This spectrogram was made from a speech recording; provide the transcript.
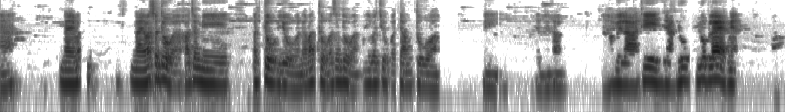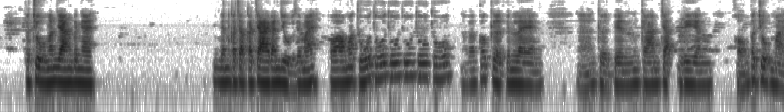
นะในในวัสดุเขาจะมีประจุอยู่ในวัตถุวัสดุมีประจุประจำตัวนี่เห็นไหมครับเวลาที่อย่างรูปรูปแรกเนี่ย ประจุมันยังเป็นไงเป็นกระจัดกระจายกันอยู่ใช่ไหมพอเอามาถูถูถูถูถูถูนะครับก็เกิดเป็นแรงนะเกิดเป็นการจัดเรียงของประจุใหม่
